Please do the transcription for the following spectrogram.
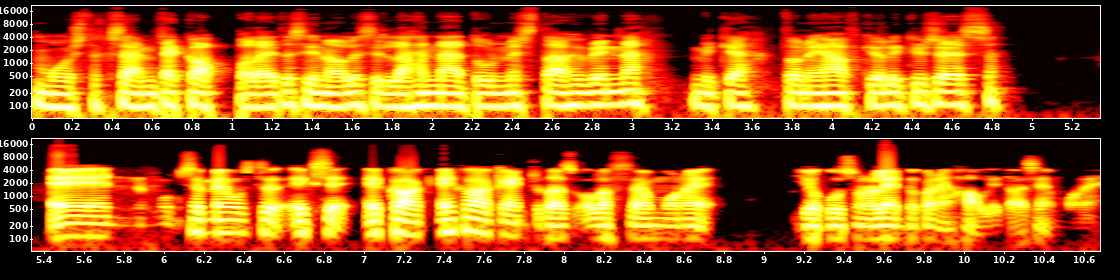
Muistaaksä mitä kappaleita siinä oli? Sillähän nämä tunnistaa hyvin nämä, mikä Tony Hawk oli kyseessä. En, mutta se me muista, eikö se eka, eka kenttä taisi olla semmoinen joku semmoinen lentokonehalli tai semmoinen.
